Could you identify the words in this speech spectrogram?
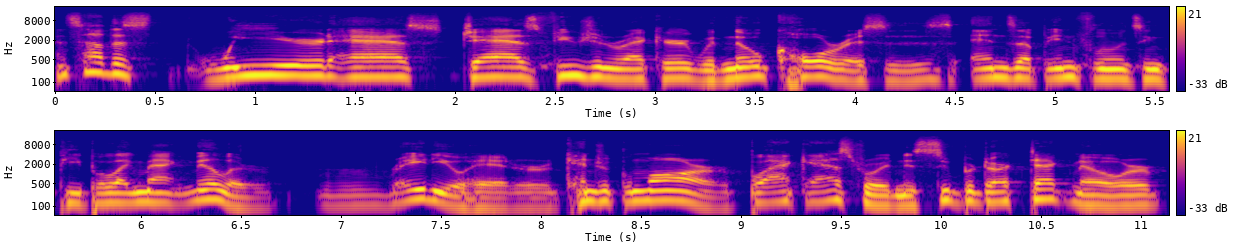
That's how this weird ass jazz fusion record with no choruses ends up influencing people like Mac Miller, Radiohead, or Kendrick Lamar, or Black Asteroid and his super dark techno, or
